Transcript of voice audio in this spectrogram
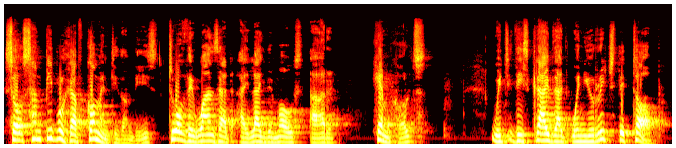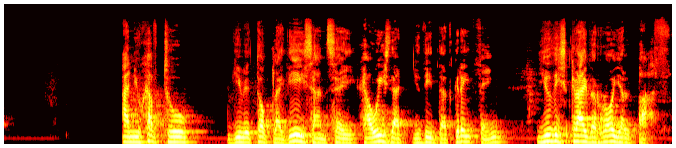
So some people have commented on this. Two of the ones that I like the most are Helmholtz, which describe that when you reach the top and you have to give a talk like this and say, how is that you did that great thing? You describe a royal path,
